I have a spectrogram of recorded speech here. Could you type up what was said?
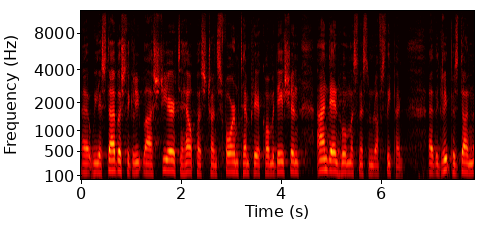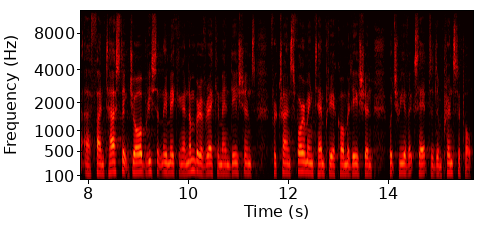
Uh, we established the group last year to help us transform temporary accommodation and end homelessness and rough sleeping. Uh, the group has done a fantastic job recently making a number of recommendations for transforming temporary accommodation, which we have accepted in principle.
